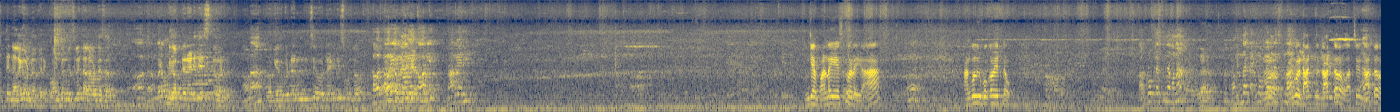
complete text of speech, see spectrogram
అంతే నల్లగా ఉంటుంది మరి. కోనసీమ రుచులు అంటే అలా ఉంటాయి సార్. ఆ, గరం గరం ఉంది. ఎప్పటికప్పుడే రెడీ చేసి ఇస్తామండి అవునా? ఓకే ఒక టెన్ నుంచి ఒక టైం తీసుకుంటాం. ఇంకేం పండగ చేసుకున్నాడు ఇక ఆ? అంకుల్కి బొక్క పెట్టినావు? అంకుల్ డాక్టర్ డాక్టర్ వచ్చే డాక్టర్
